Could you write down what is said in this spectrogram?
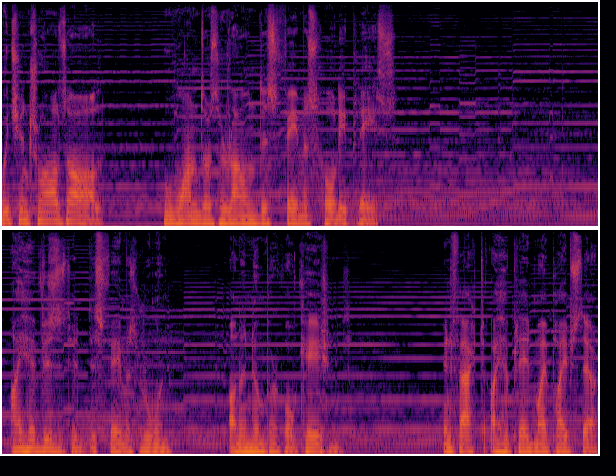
which enthralls all who wanders around this famous holy place. I have visited this famous ruin on a number of occasions. In fact, I have played my pipes there,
